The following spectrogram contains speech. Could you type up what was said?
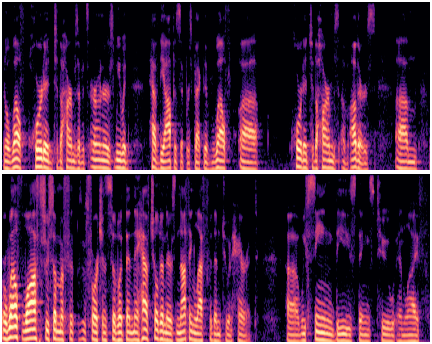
you know, wealth hoarded to the harms of its earners, we would have the opposite perspective wealth uh, hoarded to the harms of others. Um, or wealth lost through some misfortune, so but then they have children, there's nothing left for them to inherit. Uh, we've seen these things too in life.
